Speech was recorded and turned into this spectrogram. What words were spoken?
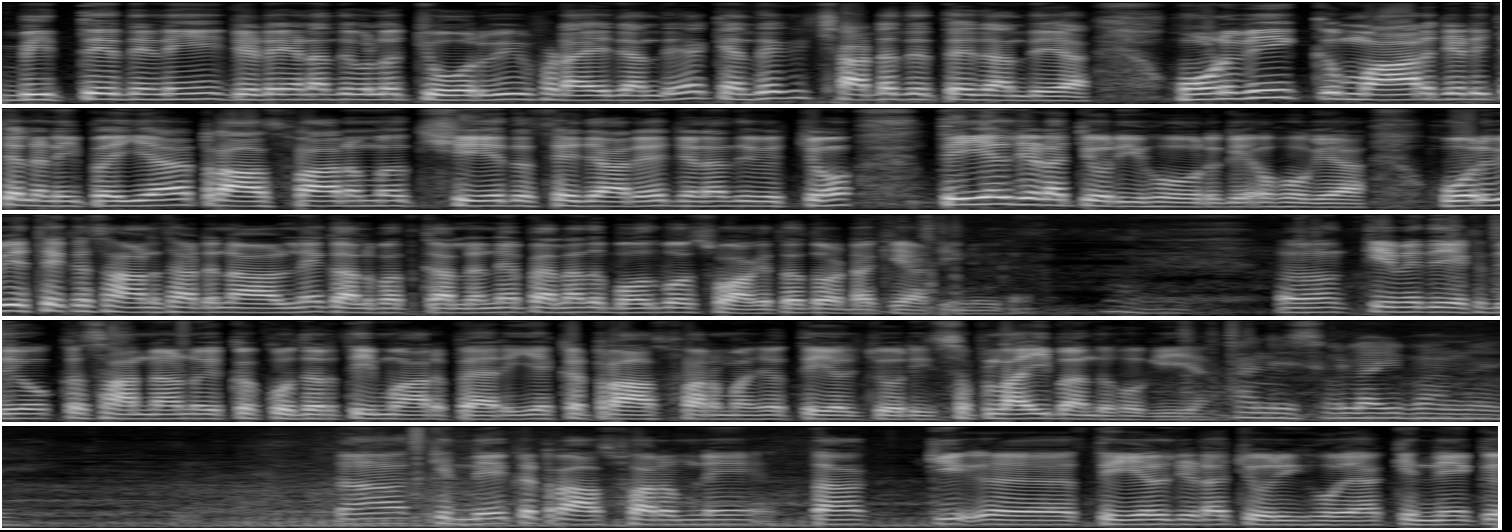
ਬੀਤੇ ਦਿਨੀ ਜਿਹੜੇ ਇਹਨਾਂ ਦੇ ਵੱਲੋਂ ਚੋਰ ਵੀ ਫੜਾਏ ਜਾਂਦੇ ਆ ਕਹਿੰਦੇ ਕਿ ਛੱਡ ਦਿੱਤੇ ਜਾਂਦੇ ਆ। ਹੁਣ ਵੀ ਇੱਕ ਮਾਰ ਜਿਹੜੀ ਚੱਲਣੀ ਪਈ ਆ ਟਰਾਂਸਫਾਰਮ 6 ਦੱਸੇ ਜਾ ਰਹੇ ਆ, ਜਿਨ੍ਹਾਂ ਦੇ ਵਿੱਚੋਂ ਤੇਲ ਜਿਹੜਾ ਚੋਰੀ ਹੋ ਗਿਆ ਹੋ ਗਿਆ। ਹੋਰ ਵੀ ਇੱਥੇ ਕਿਸਾਨ ਸਾਡੇ ਨਾਲ ਨੇ ਗੱਲਬਾਤ ਕਰ ਆ ਪਹਿਲਾਂ ਤਾਂ ਬਹੁਤ ਬਹੁਤ ਸਵਾਗਤ ਹੈ ਤੁਹਾਡਾ ਕਿਆਟੀ ਨਿਊਜ਼ ਦਾ। ਕਿਵੇਂ ਦੇਖਦੇ ਹੋ ਕਿਸਾਨਾਂ ਨੂੰ ਇੱਕ ਕੁਦਰਤੀ ਮਾਰ ਪੈ ਰਹੀ ਹੈ ਇੱਕ ਟਰਾਂਸਫਾਰਮਾਂ 'ਚੋਂ ਤੇਲ ਚੋਰੀ ਸਪਲਾਈ ਬੰਦ ਹੋ ਗਈ ਆ ਹਾਂਜੀ ਸਪਲਾਈ ਬੰਦ ਹੈ ਜੀ। ਤਾਂ ਕਿੰਨੇ ਕੁ ਟਰਾਂਸਫਾਰਮ ਨੇ? ਤਾਂ ਤੇਲ ਜਿਹੜਾ ਚੋਰੀ ਹੋਇਆ ਕਿੰਨੇ ਕੁ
